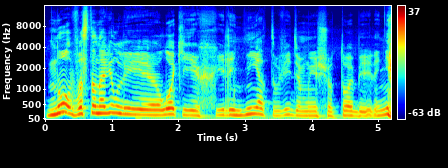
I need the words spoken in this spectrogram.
Но восстановил ли Локи их или нет, увидим мы еще Тоби или нет.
